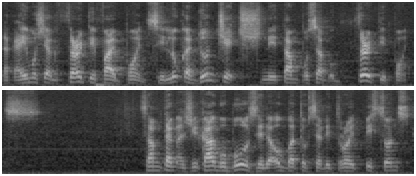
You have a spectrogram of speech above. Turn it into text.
Nakahimo siya 35 points. Si Luka Doncic ni tampo sab og 30 points. Samtang ang Chicago Bulls ni daog batok sa Detroit Pistons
